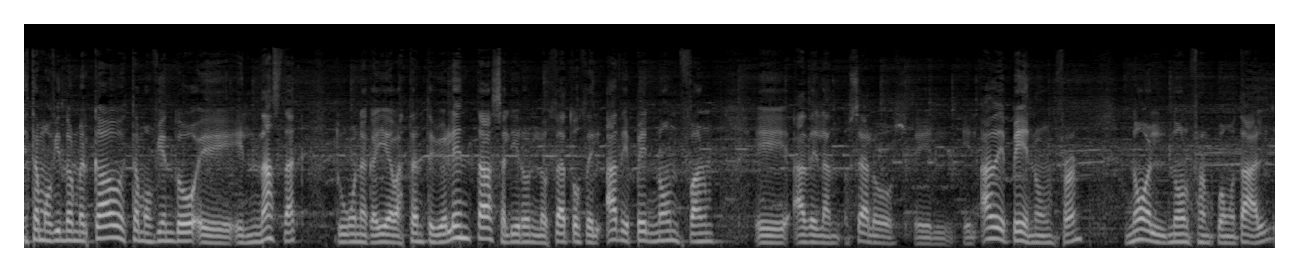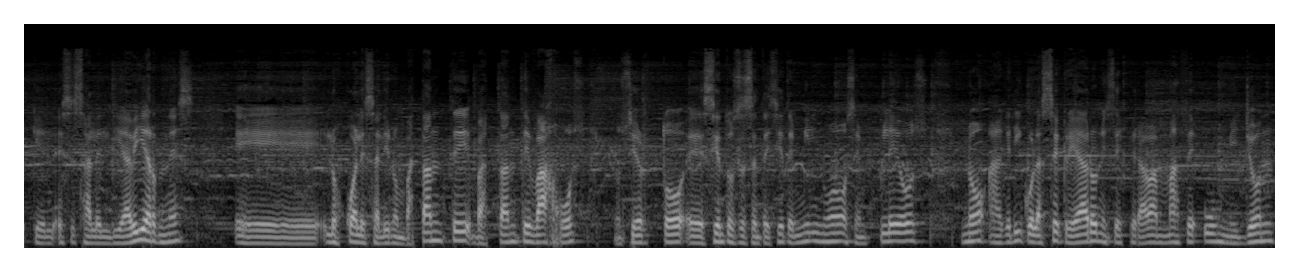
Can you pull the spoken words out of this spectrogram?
Estamos viendo el mercado, estamos viendo eh, el Nasdaq, tuvo una caída bastante violenta, salieron los datos del ADP non-farm, eh, o sea, los, el, ADP non-farm, no el non-farm como tal, que ese sale el día viernes, eh, los cuales salieron bastante, bastante bajos, ¿no es cierto? 167 mil nuevos empleos no agrícolas se crearon y se esperaban más de un millón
